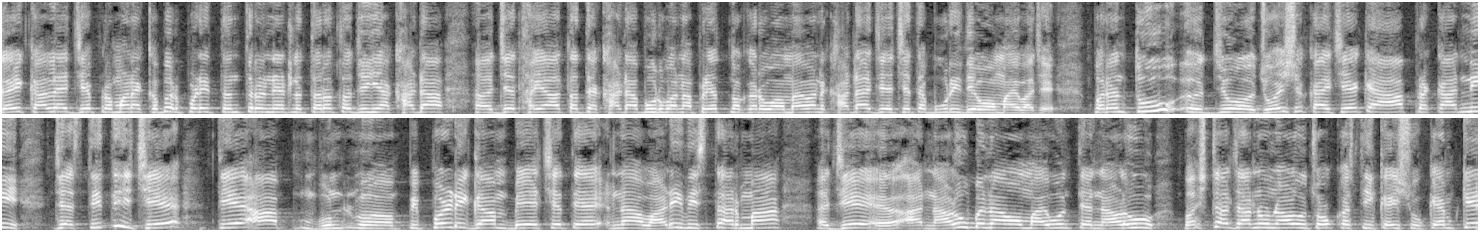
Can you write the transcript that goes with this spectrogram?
ગઈકાલે જે પ્રમાણે ખબર પડી તંત્રને એટલે તરત જ અહીંયા ખાડા જે થયા હતા તે ખાડા બૂરવાના પ્રયત્નો કરવામાં આવ્યા અને ખાડા જે છે તે બૂરી દેવામાં આવ્યા છે. પરંતુ જો, જોઈ શકાય છે કે આ પ્રકારની જે સ્થિતિ છે તે આ અ, ગામ બે છે તેના વાડી વિસ્તારમાં જે આ નાળું બનાવવામાં આવ્યું તે નાળું ભ્રષ્ટાચારનું નાળું ચોક્કસથી કહીશું. કેમ કે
